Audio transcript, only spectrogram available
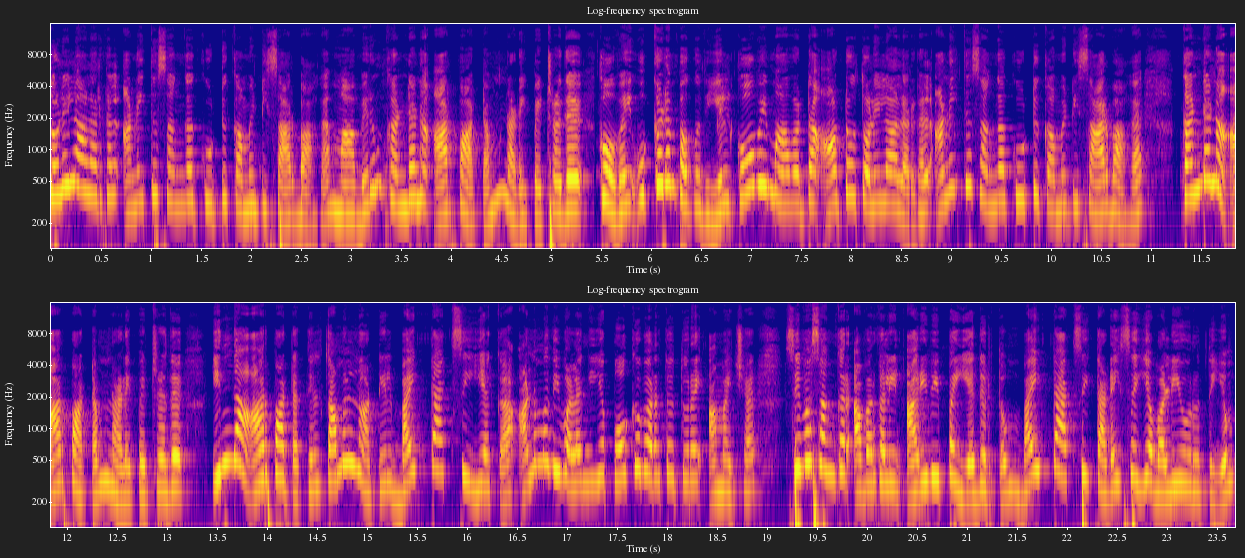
தொழிலாளர்கள் அனைத்து சங்க கூட்டு கமிட்டி சார்பாக மாபெரும் கண்டன ஆர்ப்பாட்டம் நடைபெற்றது. கோவை உக்கடம் பகுதியில் கோவை மாவட்ட ஆட்டோ தொழிலாளர்கள் அனைத்து சங்க கூட்டு கமிட்டி சார்பாக கண்டன ஆர்ப்பாட்டம் நடைபெற்றது. இந்த ஆர்ப்பாட்டத்தில் தமிழ்நாட்டில் பைக் டாக்ஸி இயக்க அனுமதி வழங்கிய போக்குவரத்து துறை அமைச்சர் சிவசங்கர் அவர்களின் அறிவிப்பை எதிர்த்தும் பைக் டாக்ஸி தடை செய்ய வலியுறுத்தியும்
